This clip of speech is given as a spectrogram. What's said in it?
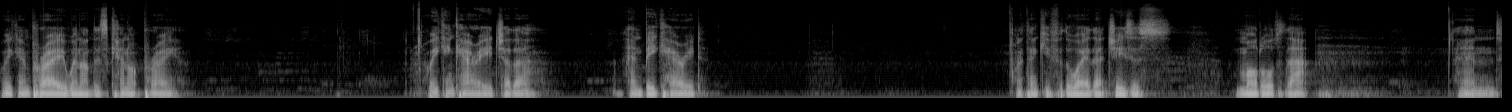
We can pray when others cannot pray we can carry each other and be carried. I thank you for the way that Jesus modeled that. And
